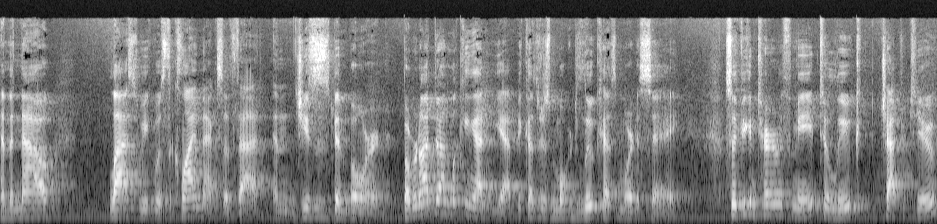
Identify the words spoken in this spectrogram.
And then now, last week was the climax of that, and Jesus has been born. But we're not done looking at it yet because there's more, Luke has more to say. So if you can turn with me to Luke chapter 2,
